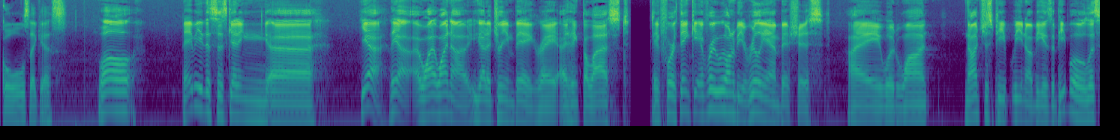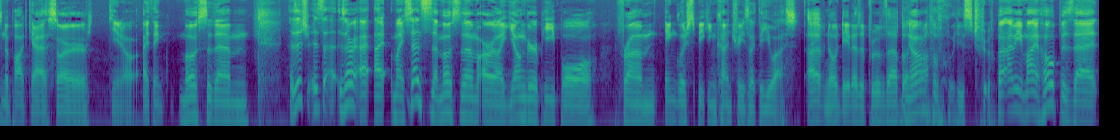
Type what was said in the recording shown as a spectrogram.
goals? I guess. Well, maybe this is getting uh yeah, yeah, why why not? You got to dream big, right? I think the last if we're thinking if we want to be really ambitious, I would want not just people, you know, because the people who listen to podcasts are, you know, I think most of them is it is, that, is there I, I, my sense is that most of them are like younger people from English speaking countries like the US. I have no data to prove that, but No? probably is true. But I mean, my hope is that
